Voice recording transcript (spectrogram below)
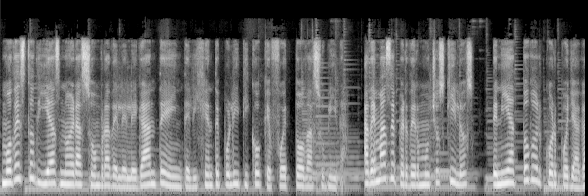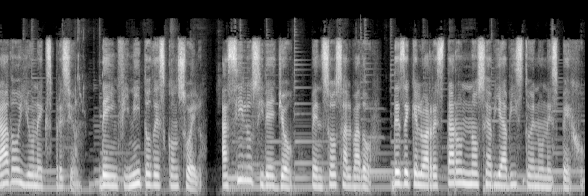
Modesto Díaz no era sombra del elegante e inteligente político que fue toda su vida. Además de perder muchos kilos, tenía todo el cuerpo llagado y una expresión de infinito desconsuelo. Así luciré yo, pensó Salvador. Desde que lo arrestaron no se había visto en un espejo.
